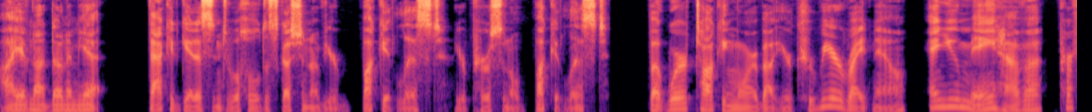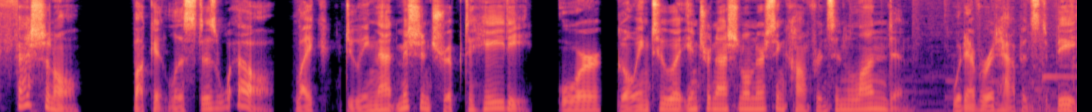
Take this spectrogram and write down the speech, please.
I have not done them yet. That could get us into a whole discussion of your bucket list, your personal bucket list. But we're talking more about your career right now, and you may have a professional bucket list as well, like doing that mission trip to Haiti or going to an international nursing conference in London, whatever it happens to be.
